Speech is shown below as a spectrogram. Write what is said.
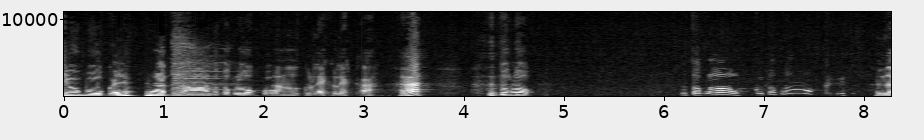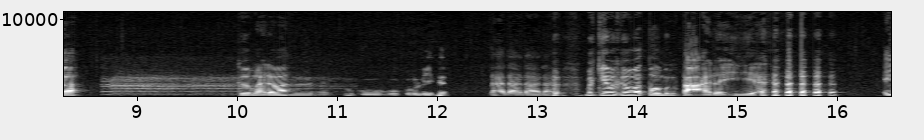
จูบุกไอ้สัตว์อ้าวกูตกโลกโปเอากูแหลกกูแหลกอะฮะกูตกโลกกูตกโลกกูตกโลกเหรอเกิดใหม่ได้ปะเออกูกูกูกูรีเซ็ตได้ได้ได้ได้เมื่อกี้มันคือว่าตัวมึงตายด้วยไอ้เหี้ยไอ้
